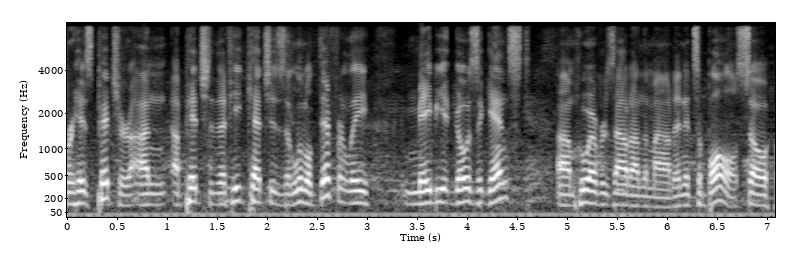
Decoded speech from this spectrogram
for his pitcher on a pitch that if he catches a little differently, maybe it goes against um, whoever's out on the mound, and it's a ball. So,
